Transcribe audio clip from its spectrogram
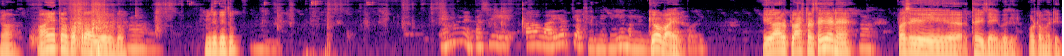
હા. આ એક પતરા આવે એરડો હા. સમજી ગઈ તું એમ ને પછી આ વાયર ક્યાંથી નીકળી એ મને કયો વાયર? પડી. એ વાર પ્લાસ્ટર થઈ જાય ને હા. પછી થઈ જાય બધું ઓટોમેટિક.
